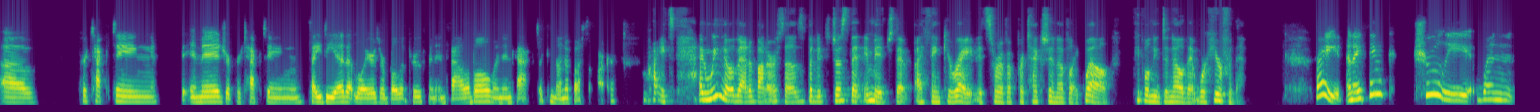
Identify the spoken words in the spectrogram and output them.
of protecting the image or protecting this idea that lawyers are bulletproof and infallible when in fact like none of us are. Right. And we know that about ourselves, but it's just that image that I think you're right. It's sort of a protection of like, well, people need to know that we're here for them. Right. And I think truly when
